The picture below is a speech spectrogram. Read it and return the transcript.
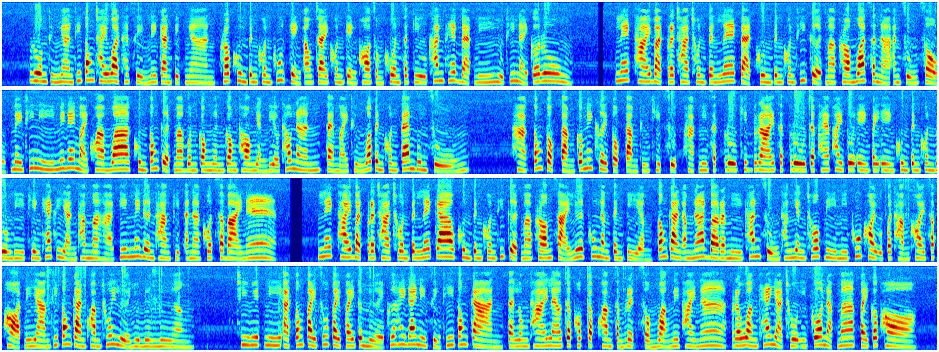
ๆรวมถึงงานที่ต้องใช้วาทศิลป์ในการปิดงาน เพราะคุณเป็นคนพูดเก่งเอาใจคนเก่งพอสมควรสกิลขั้นเทพแบบนี้อยู่ที่ไหนก็รุ่ง เลขท้ายบัตรประชาชนเป็นเลข 8 คุณเป็นคนที่เกิดมาพร้อมวาสนาอันสูงส่ง ในที่นี้ไม่ได้หมายความว่าคุณต้องเกิดมาบนกองเงินกองทองอย่างเดียวเท่านั้น แต่หมายถึงว่าเป็นคนแต้มบุญสูง หากต้องตกต่ำก็ไม่เคยตกต่ำถึงขีดสุด หากมีศัตรูคิดร้ายศัตรูจะแพ้ภัยตัวเองไปเอง คุณเป็นคนดวงดีเพียงแค่ขยันทำมาหากินไม่เดินทางผิดอนาคตสบายแน่ เลขท้ายบัตรประชาชนเป็นเลข 9 คุณเป็นคนที่เกิดมาพร้อมสายเลือดผู้นำเต็มเปี่ยม ต้องการอำนาจบารมีขั้นสูงทั้งยังโชคดีมีผู้คอยอุปถัมภ์คอยซัพพอร์ตในยามที่ต้องการความช่วยเหลืออยู่เนืองเนือง ชีวิตนี้อาจต้องไปสู้ไปไฟจนเหนื่อยเพื่อให้ได้ในสิ่งที่ต้องการ แต่ลงท้ายแล้วจะพบกับความสำเร็จสมหวังในภายหน้า ระวังแค่อย่าโชว์อีโก้หนักมากไปก็พอ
